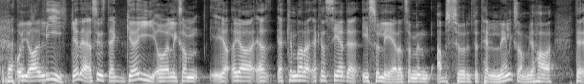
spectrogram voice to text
Dette- Og jeg liker det. Jeg syns det er gøy. Og liksom, jeg, jeg, jeg, jeg, kan bare, jeg kan se det isolert som en absurd fortelling. Liksom. Jeg har, det,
